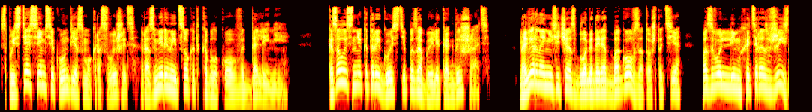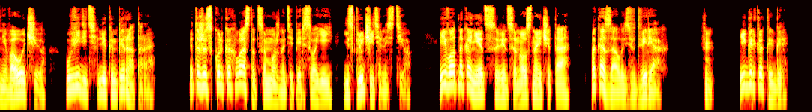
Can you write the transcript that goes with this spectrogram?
Спустя семь секунд я смог расслышать размеренный цокот каблуков в отдалении. Казалось, некоторые гости позабыли, как дышать. Наверное, они сейчас благодарят богов за то, что те позволили им хоть раз в жизни воочию увидеть лик императора. Это же сколько хвастаться можно теперь своей исключительностью. И вот, наконец, венценосная чита показалась в дверях. Хм, Игорь как Игорь.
